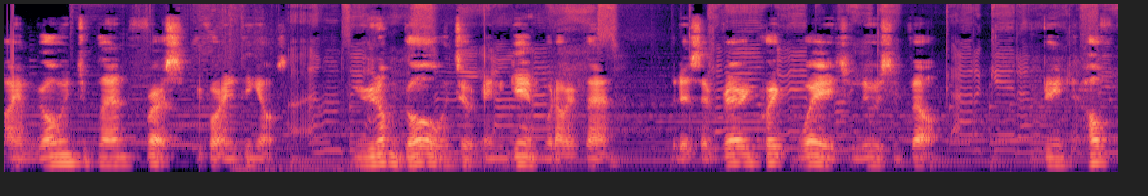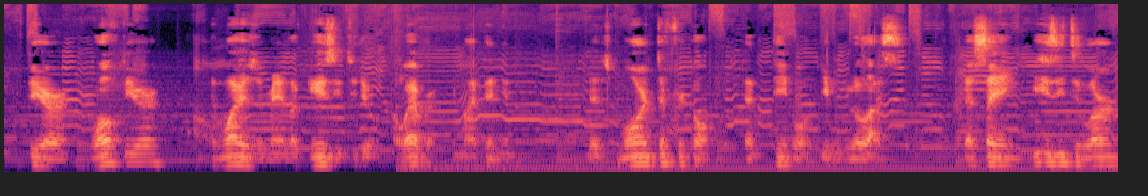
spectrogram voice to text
I am going to plan first before anything else. You don't go into any game without a plan. It is a very quick way to lose and fail. Being healthier, wealthier, and wiser may look easy to do. However, in my opinion, is more difficult than people even realize. That saying easy to learn,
